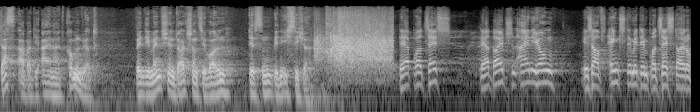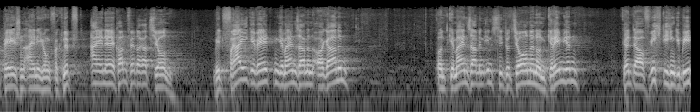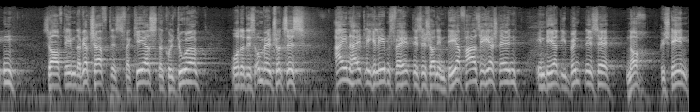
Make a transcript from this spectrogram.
Dass aber die Einheit kommen wird, wenn die Menschen in Deutschland sie wollen, dessen bin ich sicher. Der Prozess der deutschen Einigung ist aufs engste mit dem Prozess der europäischen Einigung verknüpft. Eine Konföderation mit frei gewählten gemeinsamen Organen und gemeinsamen Institutionen und Gremien könnte auf wichtigen Gebieten, so auf dem der Wirtschaft, des Verkehrs, der Kultur oder des Umweltschutzes, einheitliche Lebensverhältnisse schon in der Phase herstellen, in der die Bündnisse noch bestehen.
